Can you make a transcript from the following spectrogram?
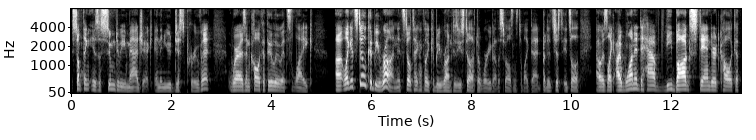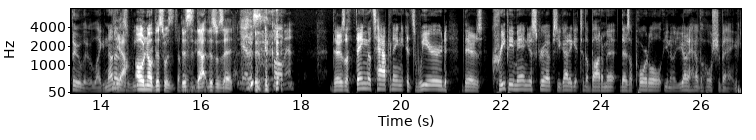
Something is assumed to be magic, and then you disprove it. Whereas in Call of Cthulhu, it's like, uh, like it still could be run. It still technically could be run because you still have to worry about the spells and stuff like that. But it's just, it's a. I was like, I wanted to have the bog standard Call of Cthulhu, like none of yeah. this. Weird Oh no, this was this is that this was it. Yeah, this is a good call, man. there's a thing that's happening it's weird there's creepy manuscripts you got to get to the bottom of it there's a portal you know you got to have the whole shebang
